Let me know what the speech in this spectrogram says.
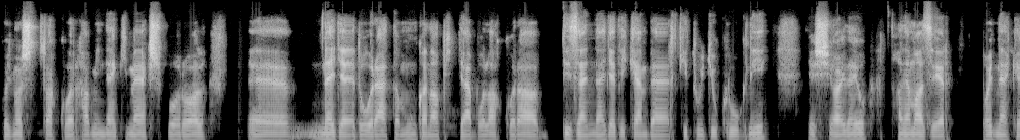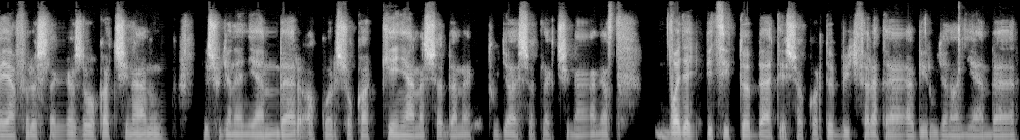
hogy most akkor, ha mindenki megspórol negyed órát a munkanapjából, akkor a 14. embert ki tudjuk rúgni, és jaj, de jó, hanem azért, hogy ne kelljen fölösleges dolgokat csinálnunk, és ugyanennyi ember akkor sokkal kényelmesebben meg tudja esetleg csinálni azt, vagy egy picit többet, és akkor több ügyfelet elbír ugyanannyi ember.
